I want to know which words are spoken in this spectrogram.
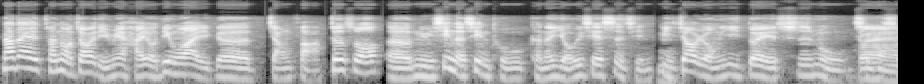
那在传统教会里面，还有另外一个讲法，就是说，呃，女性的信徒可能有一些事情比较容易对师母倾诉。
